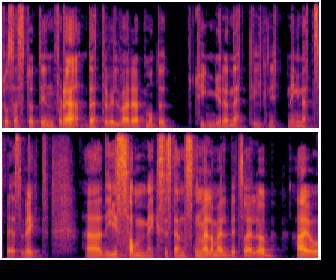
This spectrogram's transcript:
prosessstøtte innenfor det. Dette vil være på en måte tyngre nettilknytning nettspesifikt. de sameksistensen mellom Elbits og Elhub er jo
